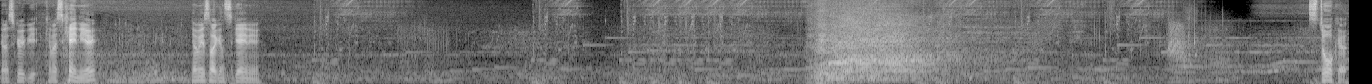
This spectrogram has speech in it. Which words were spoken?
Can I scoop you? Can I scan you? Come here so I can scan you. Stalker.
